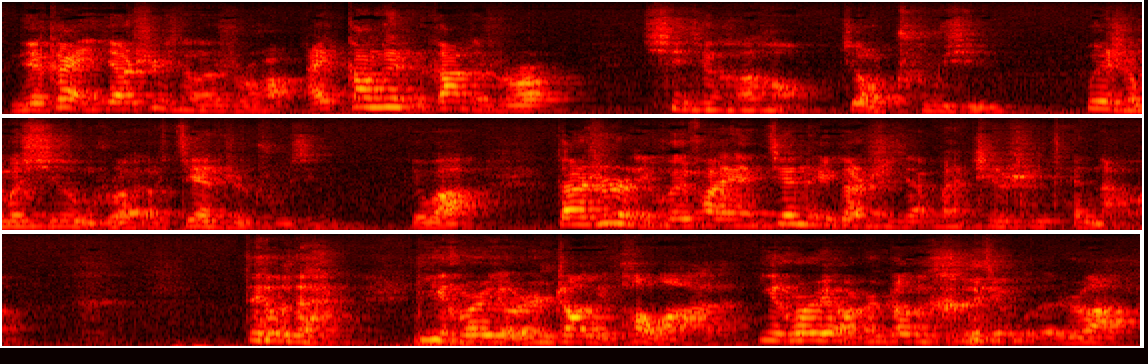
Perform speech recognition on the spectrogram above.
你在干一件事情的时候，哎，刚开始干的时候心情很好，叫初心。为什么习总说要坚持初心，对吧？但是你会发现，坚持一段时间，那这个事太难了，对不对？一会儿有人找你泡吧的，一会儿有人找你喝酒的，是吧？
